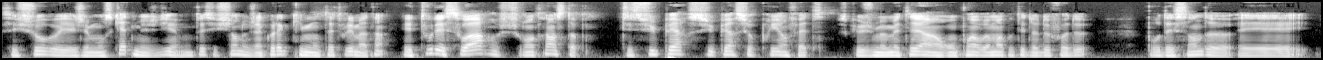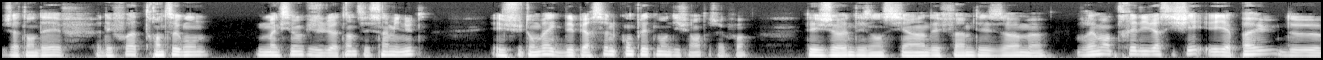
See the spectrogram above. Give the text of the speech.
c'est chaud. J'ai mon skate, mais je dis, monter, c'est chiant. Donc, j'ai un collègue qui montait tous les matins. Et tous les soirs, je suis rentré en stop. J'étais super, super surpris en fait. Parce que je me mettais à un rond-point vraiment à côté de la 2x2 pour descendre et j'attendais des fois 30 secondes. Le maximum que j'ai dû attendre, c'est 5 minutes. Et je suis tombé avec des personnes complètement différentes à chaque fois. Des jeunes, des anciens, des femmes, des hommes. euh, Vraiment très diversifiés. Et il n'y a pas eu de,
